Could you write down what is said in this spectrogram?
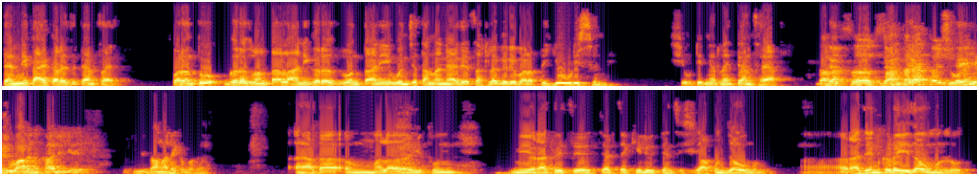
त्यांनी काय करायचं त्यांचा आहे. परंतु गरजवंताला आणि गरजवंत आणि वंचितांना न्याय द्यायचा असला गरिबाला तर एवढी संधी. शेवटी निर्णय त्यांचा आहे आता. दादा स- साताऱ्यात ज्यांच्या- शिवरायांची वागणूक आलेली आहे? तुम्ही जाणार आहे का बघा? आता मला इथून मी रात्रीच चर्चा केली होती त्यांच्याशी आपण जाऊ म्हणून. अं, राजांकडेही जाऊ म्हणलो होतो.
